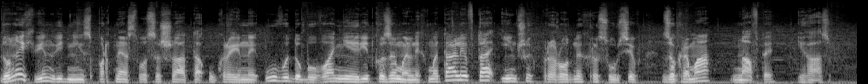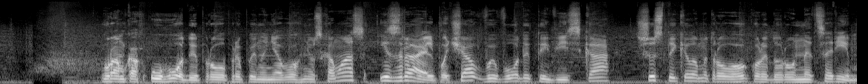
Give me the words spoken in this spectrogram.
До них він відніс партнерство США та України у видобуванні рідкоземельних металів та інших природних ресурсів, зокрема нафти і газу. У рамках угоди про припинення вогню з Хамас Ізраїль почав виводити війська з 6-кілометрового коридору Нецарім,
